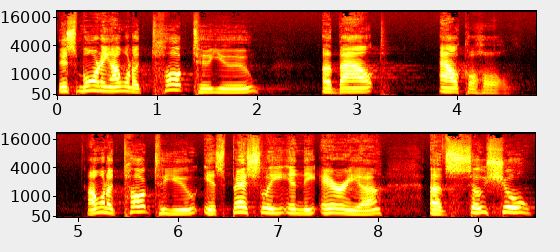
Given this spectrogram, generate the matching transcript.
This morning, I want to talk to you about alcohol. I want to talk to you, especially in the area of social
